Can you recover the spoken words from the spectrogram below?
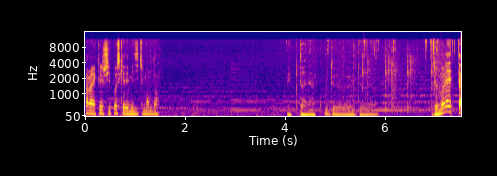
Ferme la clé, je suppose qu'il y a des médicaments dedans. De... molette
